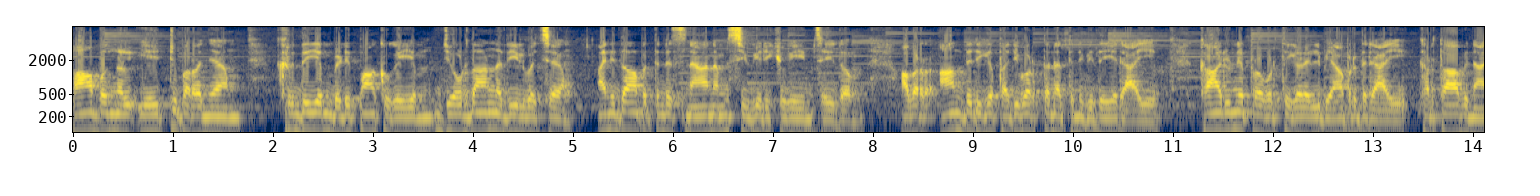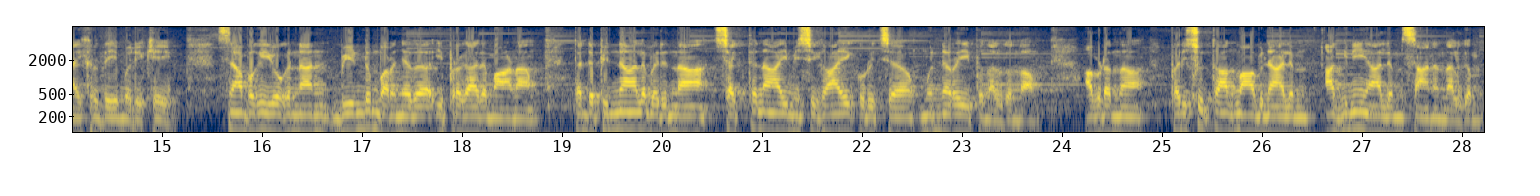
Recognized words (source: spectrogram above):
പാപങ്ങൾ ഏറ്റുപറഞ്ഞ് ഹൃദയം വെടിപ്പാക്കുകയും ജോർദാൻ നദിയിൽ വെച്ച് അനിതാപത്തിന്റെ സ്നാനം സ്വീകരിക്കുകയും ചെയ്തു. അവർ ആന്തരിക പരിവർത്തനത്തിന് വിധേയരായി. കാരുണ്യ പ്രവൃത്തികളിൽ വ്യാപൃതരായി. കർത്താവിനായി ഹൃദയമൊരുക്കി. സ്നാപക യോഗന്നാൻ വീണ്ടും പറഞ്ഞത് ഇപ്രകാരമാണ്. തന്റെ പിന്നാലെ വരുന്ന ശക്തനായ മിശിഹായെക്കുറിച്ച് മുന്നറിയിപ്പ് നൽകുന്നു. അവിടുന്ന് പരിശുദ്ധാത്മാവിനാലും അഗ്നിയാലും സ്നാനം നൽകും.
